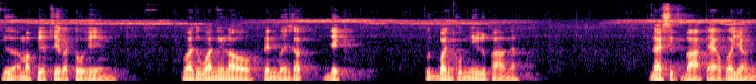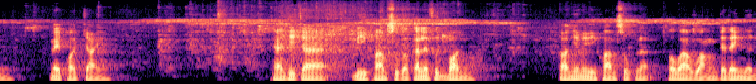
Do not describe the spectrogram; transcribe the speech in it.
หรือเอามาเปรียบเทียบกับตัวเอง ว่าทุกวันนี้เราเป็นเหมือนกับเด็กฟุตบอลกลุ่มนี้หรือเปล่านะ ได้สิบบาทแต่ก็ยังไม่พอใจ แทนที่จะมีความสุขกับการเล่นฟุตบอล ตอนนี้ไม่มีความสุขแล้ว เพราะว่าหวังจะได้เงิน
